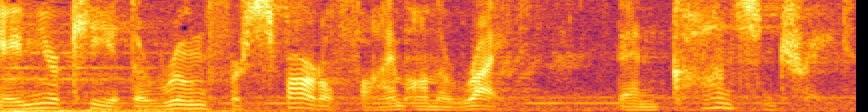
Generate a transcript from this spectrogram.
Aim your key at the rune for Svartalfheim on the right, then concentrate.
